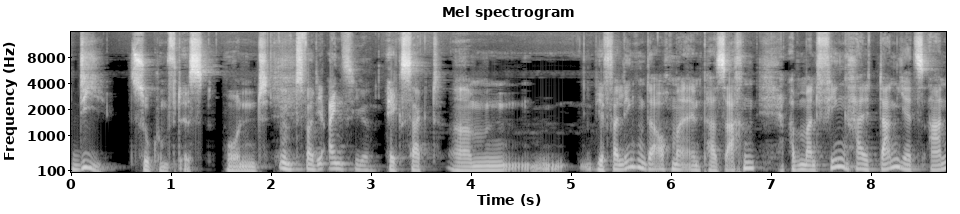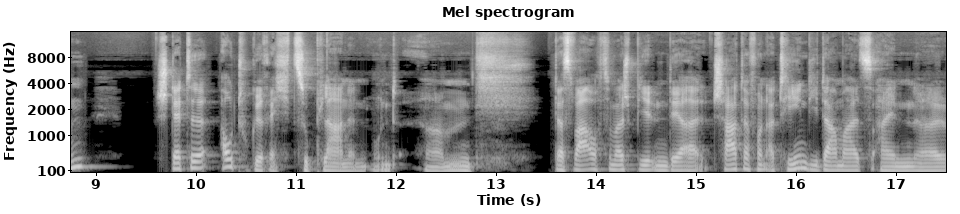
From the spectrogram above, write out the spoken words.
die Zukunft ist. Und, und zwar die einzige. Exakt. Ähm, wir verlinken da auch mal ein paar Sachen, aber man fing halt dann jetzt an, Städte autogerecht zu planen. Und ähm, das war auch zum Beispiel in der Charta von Athen, die damals ein äh,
